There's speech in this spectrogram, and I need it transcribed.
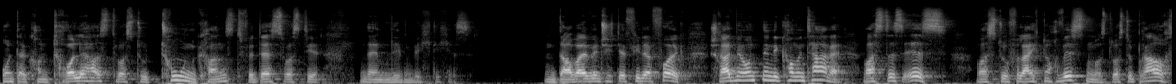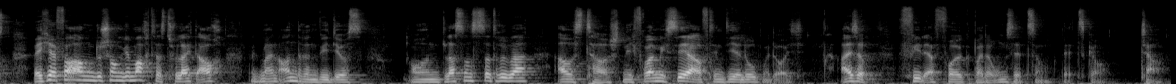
unter Kontrolle hast, was du tun kannst für das, was dir in deinem Leben wichtig ist. Und dabei wünsche ich dir viel Erfolg. Schreib mir unten in die Kommentare, was das ist, was du vielleicht noch wissen musst, was du brauchst, welche Erfahrungen du schon gemacht hast, vielleicht auch mit meinen anderen Videos. Und lass uns darüber austauschen. Ich freue mich sehr auf den Dialog mit euch. Also viel Erfolg bei der Umsetzung. Let's go. Ciao.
